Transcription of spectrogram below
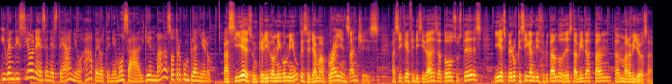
y bendiciones en este año. Ah, pero tenemos a alguien más, otro cumpleañero. Así es, un querido amigo mío que se llama Brian Sánchez. Así que felicidades a todos ustedes y espero que sigan disfrutando de esta vida tan tan maravillosa.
